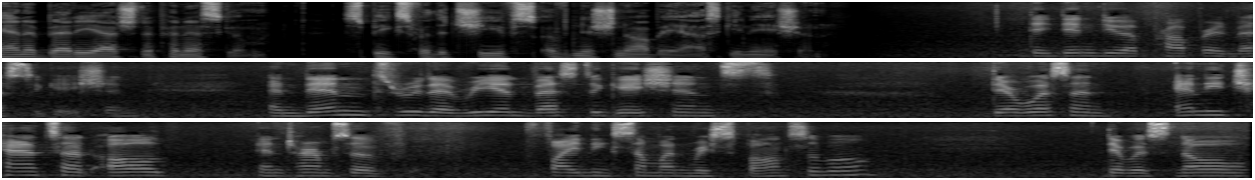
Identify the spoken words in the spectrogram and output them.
Anna Betty Achneepineskum speaks for the chiefs of Anishinaabe Nation. They didn't do a proper investigation. And then through the reinvestigations, there wasn't any chance at all in terms of finding someone responsible. There was no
